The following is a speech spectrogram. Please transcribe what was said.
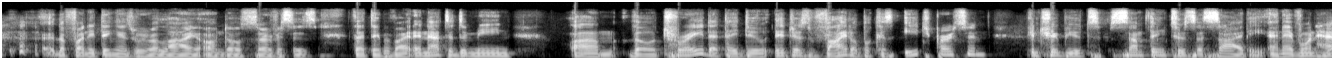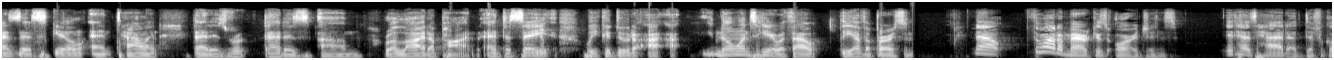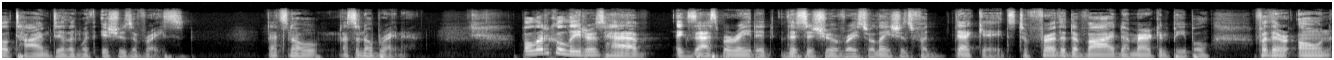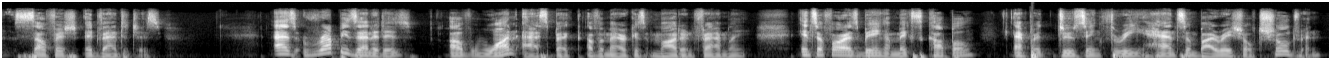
the funny thing is, we rely on those services that they provide, and not to demean um, the trade that they do. They're just vital because each person contributes something to society, and everyone has their skill and talent that is re- that is um, relied upon. And to say we could do it, I, I, no one's here without the other person. Now, throughout America's origins, it has had a difficult time dealing with issues of race. That's no that's a no-brainer. Political leaders have exasperated this issue of race relations for decades to further divide the American people for their own selfish advantages. As representatives of one aspect of America's modern family, insofar as being a mixed couple and producing three handsome biracial children,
